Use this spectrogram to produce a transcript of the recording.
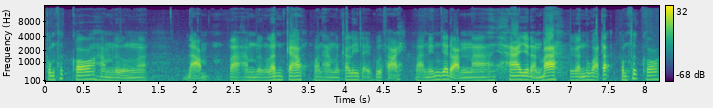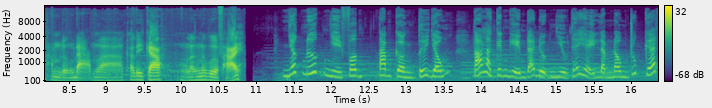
công thức có hàm lượng đạm và hàm lượng lân cao còn hàm lượng kali lại vừa phải. Và đến giai đoạn 2 giai đoạn 3 gần thu hoạch á, công thức có hàm lượng đạm và kali cao lân nó vừa phải nhất nước nhì phân, tam cần tứ giống. Đó là kinh nghiệm đã được nhiều thế hệ làm nông rút kết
